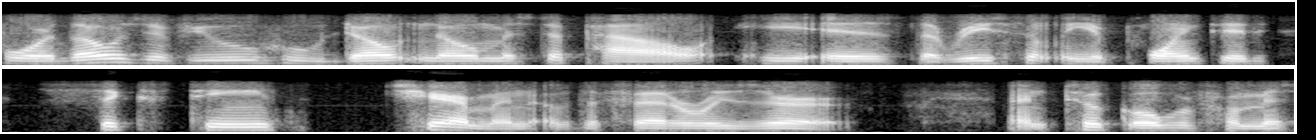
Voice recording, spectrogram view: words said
For those of you who don't know Mr. Powell, he is the recently appointed 16th chairman of the Federal Reserve and took over from Ms.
